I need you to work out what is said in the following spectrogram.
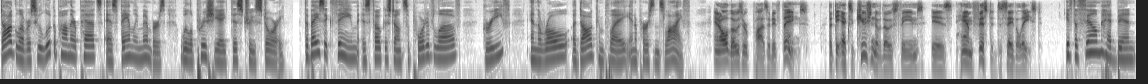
Dog lovers who look upon their pets as family members will appreciate this true story. The basic theme is focused on supportive love, grief, and the role a dog can play in a person's life. And all those are positive things. But the execution of those themes is ham fisted, to say the least. If the film had been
